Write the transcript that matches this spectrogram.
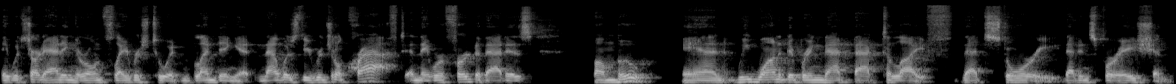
they would start adding their own flavors to it and blending it. And that was the original craft. And they referred to that as Bumbu. And we wanted to bring that back to life that story, that inspiration,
